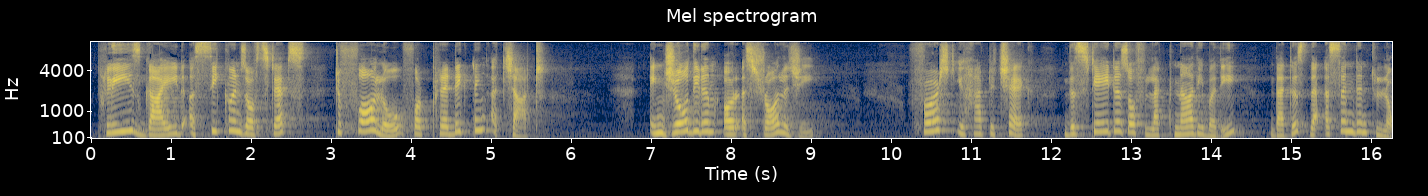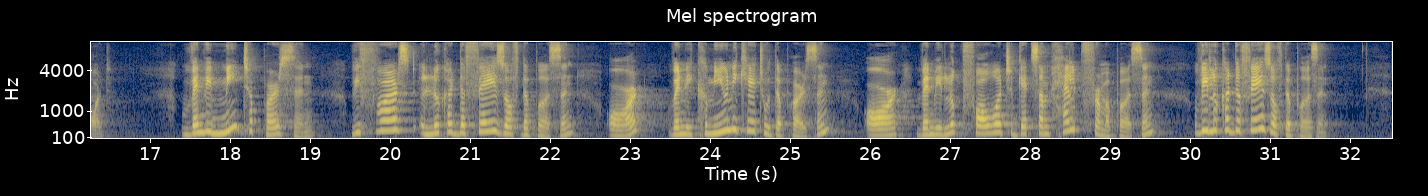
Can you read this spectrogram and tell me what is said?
Please guide a sequence of steps to follow for predicting a chart. In Jothidam or astrology, First, you have to check the status of Laknadibadi, that is the ascendant lord. When we meet a person, we first look at the face of the person, or when we communicate with the person, or when we look forward to get some help from a person, we look at the face of the person.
